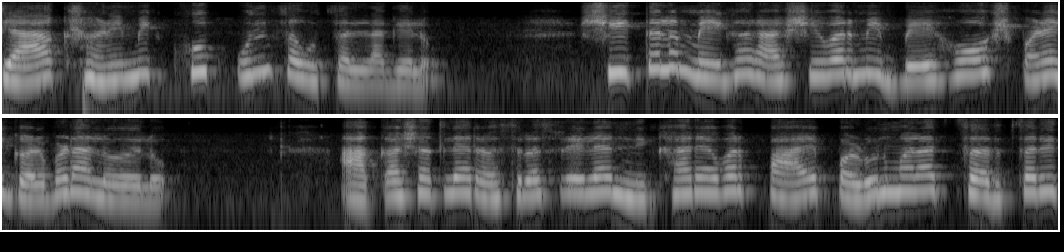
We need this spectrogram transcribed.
त्या क्षणी मी खूप उंच उचलला गेलो. शीतल मेघराशीवर मी बेहोशपणे गडबडालोयलो आकाशातल्या रसरसलेल्या निखाऱ्यावर पाय पडून मला चरचरीत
